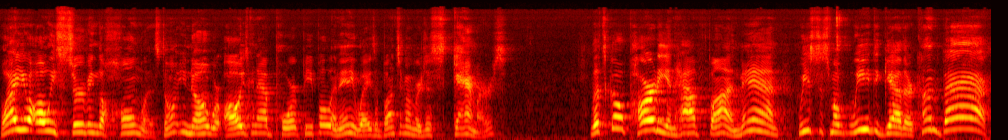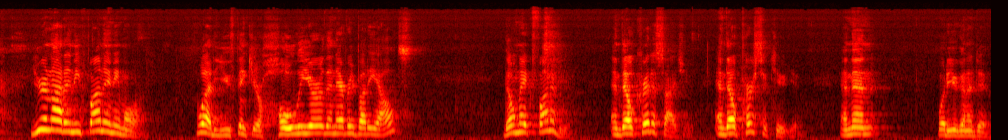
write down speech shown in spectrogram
Why are you always serving the homeless? Don't you know we're always going to have poor people? And, anyways, a bunch of them are just scammers. Let's go party and have fun. Man, we used to smoke weed together. Come back. You're not any fun anymore. What, do you think you're holier than everybody else? They'll make fun of you, and they'll criticize you, and they'll persecute you. And then, what are you going to do?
